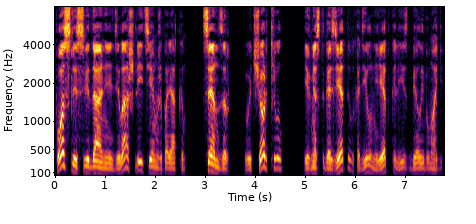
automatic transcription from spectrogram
После свидания дела шли тем же порядком. Цензор вычеркивал, и вместо газеты выходил нередко лист белой бумаги.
